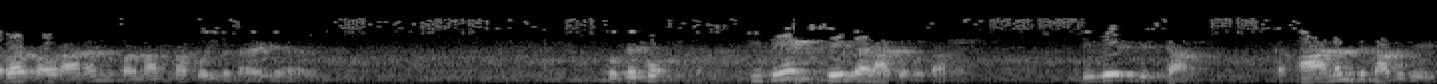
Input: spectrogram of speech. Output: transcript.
रस और आनंद परमात्मा को ही बताया गया है। तो देखो, विवेक से वैराग्य होता है। विवेक किसका? आनंद का विवेक।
